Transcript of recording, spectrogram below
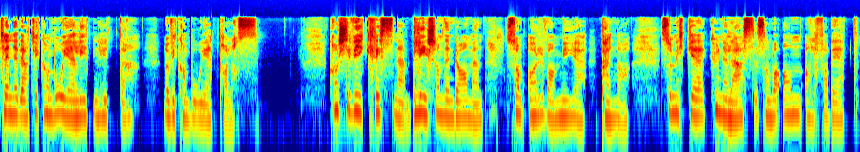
kjenne det at vi kan bo i en liten hytte når vi kan bo i et palass. Kanskje vi kristne blir som den damen som arva mye penger, som ikke kunne lese, som var analfabet,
